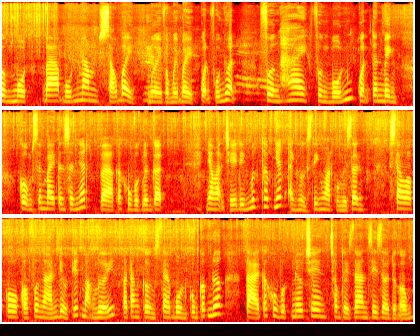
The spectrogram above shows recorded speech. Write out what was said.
phường 1, 3, 4, 5, 6, 7, 10 và 17 quận Phú Nhuận, phường 2, phường 4 quận Tân Bình, cụm sân bay Tân Sơn Nhất và các khu vực lân cận. Nhằm hạn chế đến mức thấp nhất ảnh hưởng sinh hoạt của người dân, Sawako có phương án điều tiết mạng lưới và tăng cường xe bồn cung cấp nước tại các khu vực nêu trên trong thời gian di rời đường ống.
